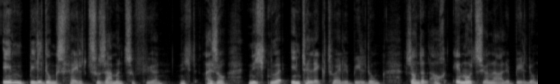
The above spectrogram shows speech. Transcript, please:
im Bildungsfeld zusammenzuführen. Nicht? Also nicht nur intellektuelle Bildung, sondern auch emotionale Bildung.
